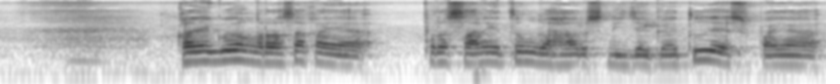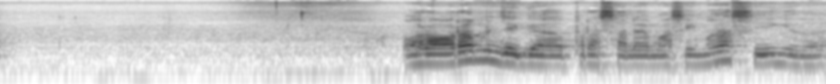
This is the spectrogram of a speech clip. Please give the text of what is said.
makanya gue ngerasa kayak perasaan itu nggak harus dijaga tuh ya supaya orang-orang menjaga perasaannya masing-masing gitu.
